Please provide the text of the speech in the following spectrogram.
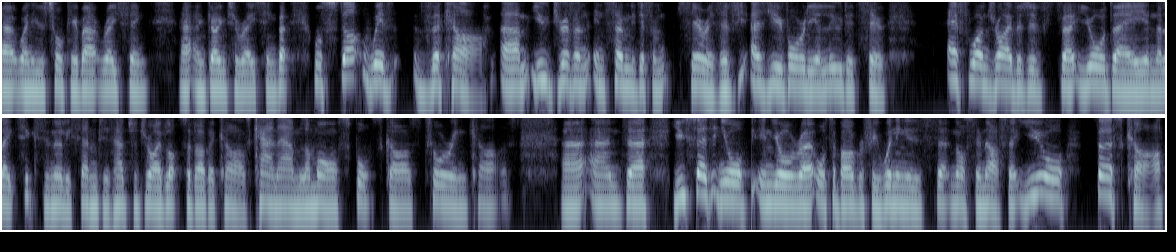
uh, when he was talking about racing uh, and going to racing. But we'll start with the car. Um, you've driven in so many different series, as you've already alluded to. F1 drivers of uh, your day in the late 60s and early 70s had to drive lots of other cars, Can-Am, Le Mans, sports cars, touring cars. Uh, and uh, you said in your in your uh, autobiography, "Winning is uh, not enough," that your first car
